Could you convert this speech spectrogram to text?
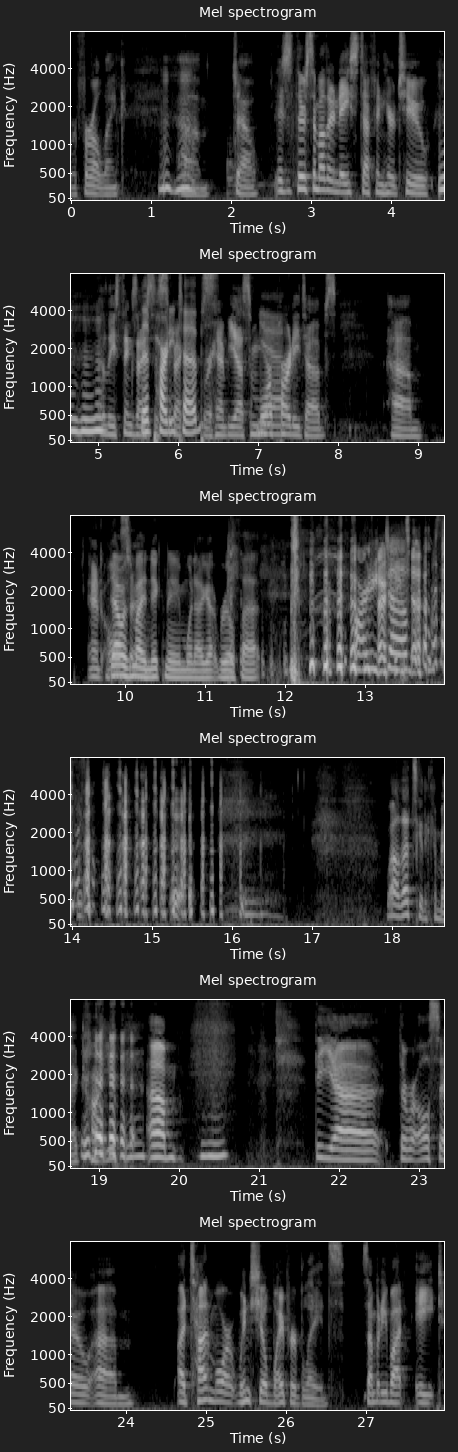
referral link. Mm-hmm. Um, so there's, there's some other Nace stuff in here too. At least things I Mm-hmm. Party tubs? were him. Yeah, some more Yeah. party tubs. Um, and That was my nickname when I got real fat. Party tub. Well, that's going to come back to haunt you. um, the uh, there were also um, a ton more windshield wiper blades. Somebody bought eight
